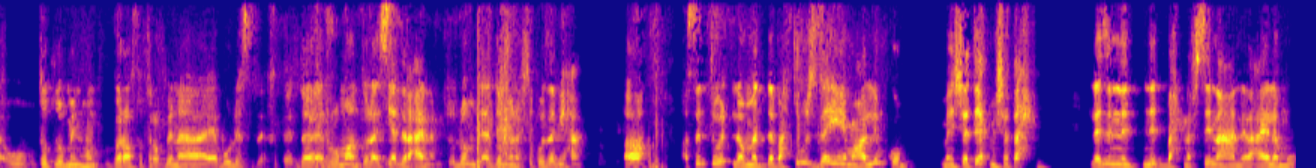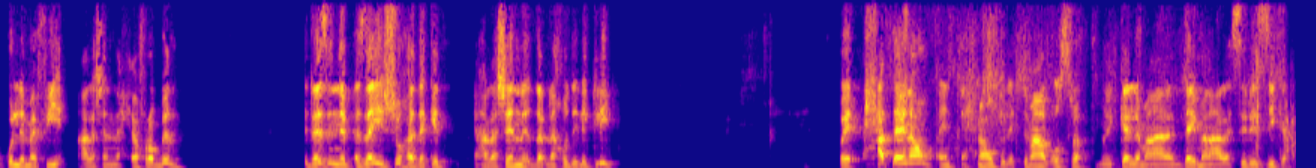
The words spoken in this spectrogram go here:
وتطلب منهم برافه ربنا يا بولس ده الرومان دول أسياد العالم. تقول لهم بتقدموا نفسكم ذبيحة؟ آه أصل أنتوا لو ما اتذبحتوش زي معلمكم مش. مش هتحيوا لازم نذبح نفسنا عن العالم وكل ما فيه علشان نحيا في ربنا. لازم نبقى زي الشهداء كده علشان نقدر ناخد الإكليل. حتى هنا إحنا في الاجتماع الأسرة بنتكلم على دايما على سر الزيكا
